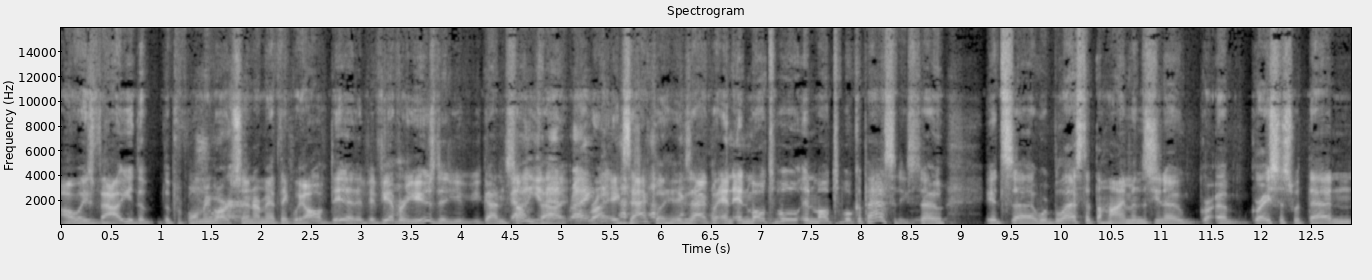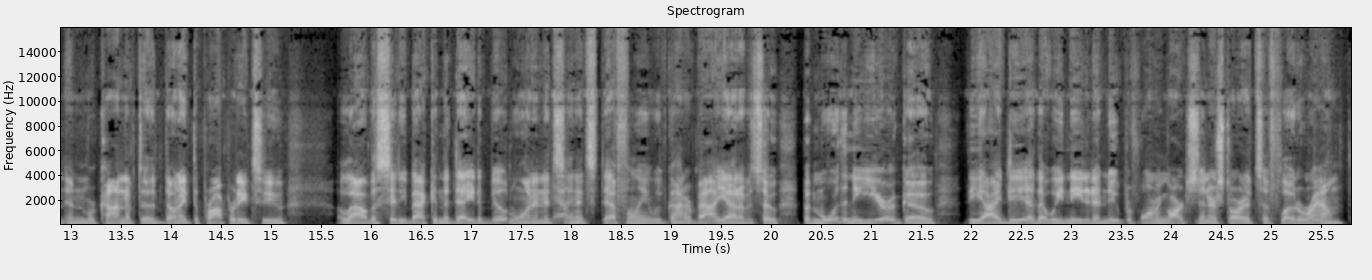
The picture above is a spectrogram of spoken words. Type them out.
I always valued the, the Performing Arts Center. I mean, I think we all did. If, if you ever used it, you you gotten some Valued it, value, right? Right, exactly, exactly, and in multiple in multiple capacities. So. It's uh, we're blessed that the Heymanns, you know, gr- uh, grace us with that, and, and we're kind enough to donate the property to allow the city back in the day to build one, and it's and it's definitely we've got our value out of it. So, but more than a year ago, the idea that we needed a new performing arts center started to float around.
